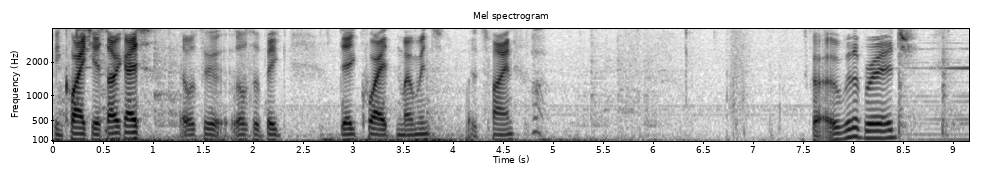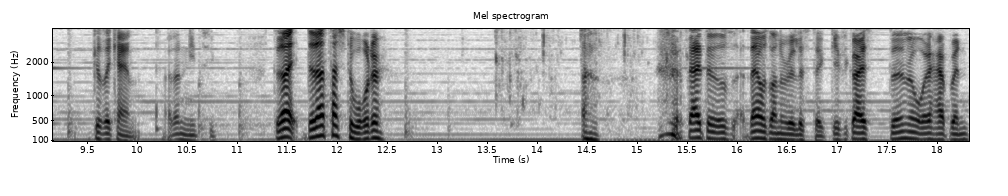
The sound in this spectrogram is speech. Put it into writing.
Being quiet here. Sorry, guys. That was a that was a big, dead quiet moment, but it's fine. Let's go over the bridge because I can. I don't need to. Did I did I touch the water? that was that was unrealistic. If you guys don't know what happened,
